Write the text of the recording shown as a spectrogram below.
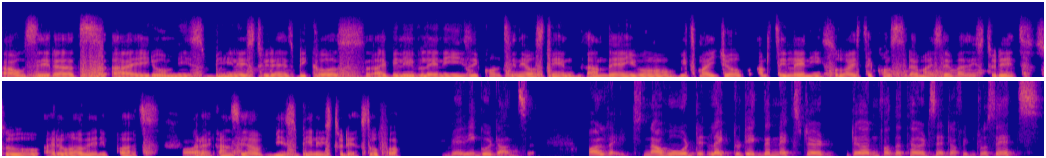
I would say that I don't miss being a student because I believe learning is a continuous thing. And then even with my job, I'm still learning. So I still consider myself as a student. So I don't have any parts All that I can say I've missed being a student so far. Very good answer. All right. Now, who would like to take the next tur- turn for the third set of intro sets?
